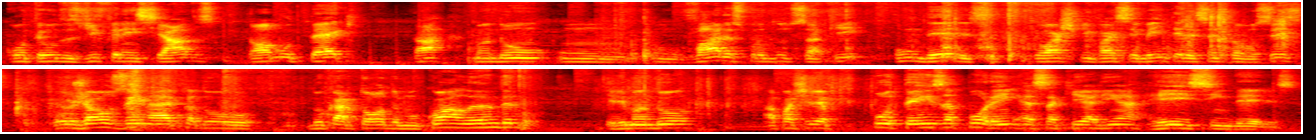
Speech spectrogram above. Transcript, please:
conteúdos diferenciados. Então a Mutec tá? mandou um, um- um- vários produtos aqui, um deles que eu acho que vai ser bem interessante para vocês. Eu já usei na época do, do cartódromo com a Lander, ele mandou a pastilha Potenza, porém essa aqui é a linha Racing deles.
